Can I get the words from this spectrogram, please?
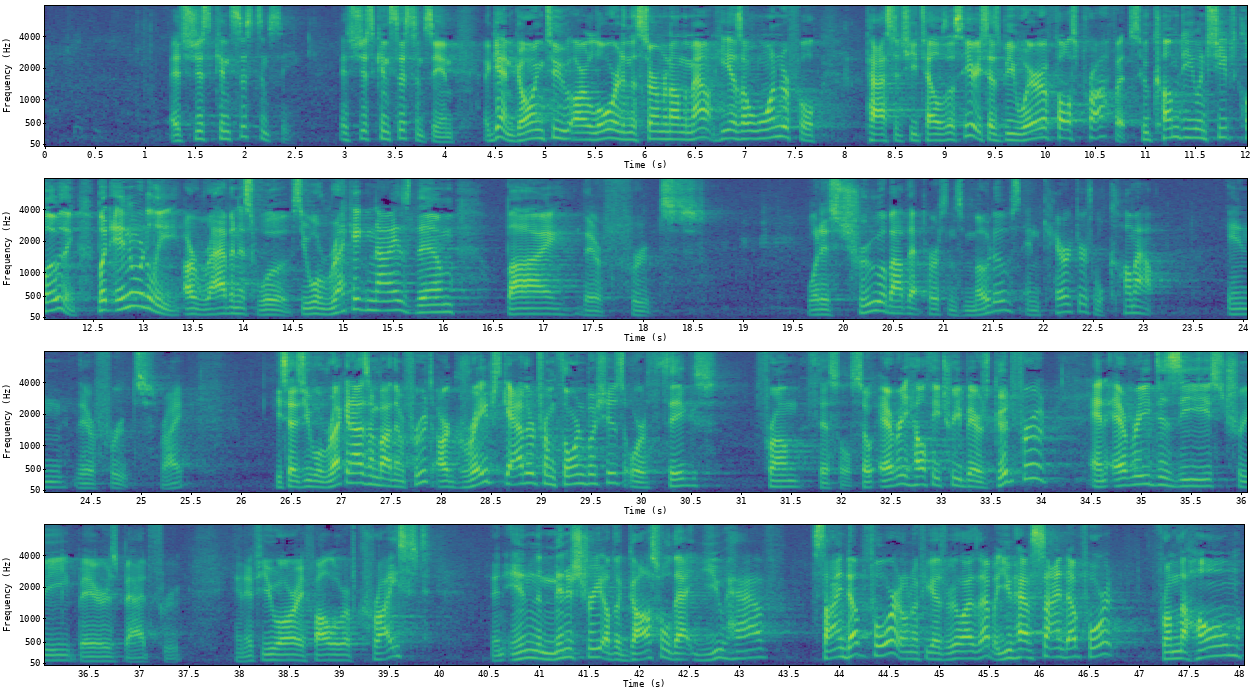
It's just consistency. It's just consistency. And again, going to our Lord in the Sermon on the Mount, he has a wonderful passage he tells us here. He says, Beware of false prophets who come to you in sheep's clothing, but inwardly are ravenous wolves. You will recognize them by their fruits. What is true about that person's motives and characters will come out in their fruits, right? He says, You will recognize them by their fruits. Are grapes gathered from thorn bushes or figs from thistles? So every healthy tree bears good fruit, and every diseased tree bears bad fruit. And if you are a follower of Christ, and in the ministry of the gospel that you have signed up for, I don't know if you guys realize that, but you have signed up for it from the home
